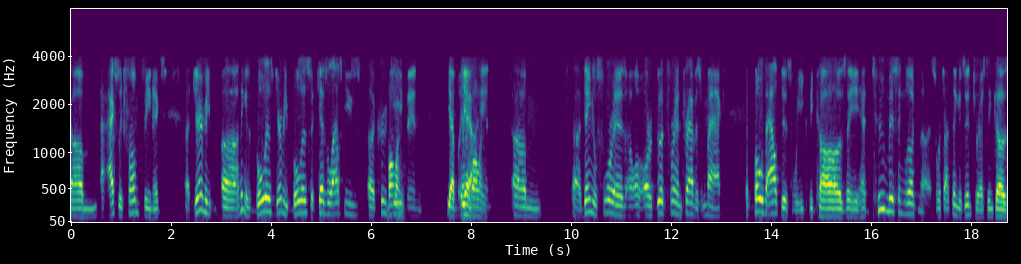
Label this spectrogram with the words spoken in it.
Um, actually from Phoenix. Uh, Jeremy, uh, I think it's Bullins, Jeremy Bullins at Keselowski's uh, crew Bullins. chief, and yeah, Jeremy yeah, Bullins. and um, uh, Daniel Suarez, our, our good friend Travis Mack, both out this week because they had two missing lug nuts, which I think is interesting because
